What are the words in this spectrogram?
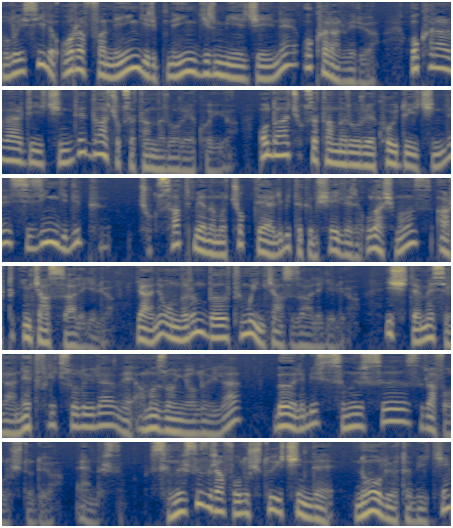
Dolayısıyla o rafa neyin girip neyin girmeyeceğine o karar veriyor. O karar verdiği için de daha çok satanları oraya koyuyor. O daha çok satanları oraya koyduğu için de sizin gidip çok satmayan ama çok değerli bir takım şeylere ulaşmanız artık imkansız hale geliyor. Yani onların dağıtımı imkansız hale geliyor. İşte mesela Netflix yoluyla ve Amazon yoluyla böyle bir sınırsız raf oluştu diyor Anderson. Sınırsız raf oluştuğu için de ne oluyor tabii ki?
